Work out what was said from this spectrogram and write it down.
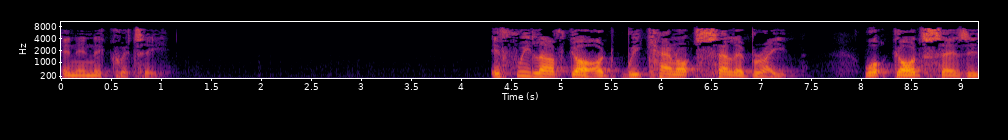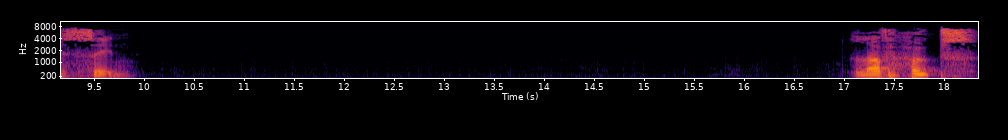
in iniquity. If we love God, we cannot celebrate what God says is sin. Love hopes,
